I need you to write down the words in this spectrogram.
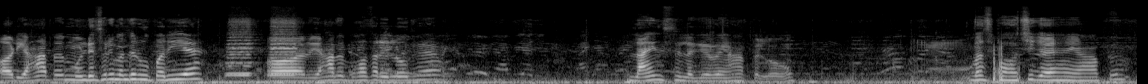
और यहाँ पे मुंडेश्वरी मंदिर ऊपर ही है। और यहाँ पे बहुत सारे लोग हैं। लाइन से लगे हुए यहाँ पे लोग। बस पहुँच ही गए हैं यहाँ पे।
